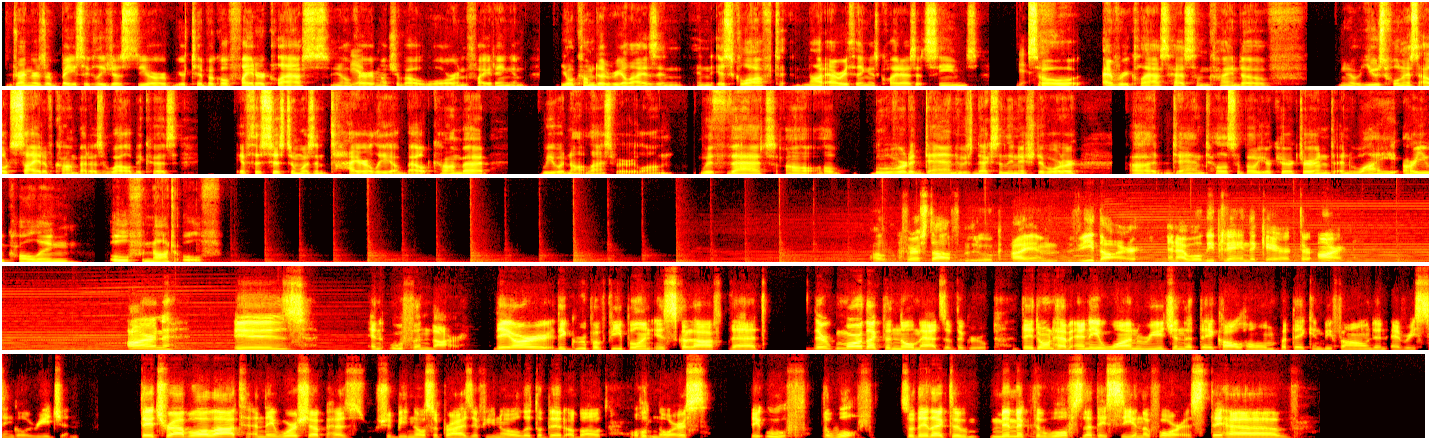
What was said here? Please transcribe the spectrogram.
Drengrs are basically just your your typical fighter class, you know, Yeah. very much about war and fighting. And you'll come to realize in in Iskloft, not everything is quite as it seems. Yes. So every class has some kind of you know usefulness outside of combat as well. Because if the system was entirely about combat, we would not last very long. With that, I'll, I'll move over to Dan, who's next in the initiative order. Uh, Dan, tell us about your character and and why are you calling Ulf not Ulf? Well, first off, Luke, I am Vidar, and I will be playing the character Arn. Arn is an Ulfendar. They are the group of people in Iskaloft that they're more like the nomads of the group. They don't have any one region that they call home, but they can be found in every single region. They travel a lot and they worship, as should be no surprise if you know a little bit about Old Norse, the Ulf, the wolf. So they like to mimic the wolves that they see in the forest. They have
